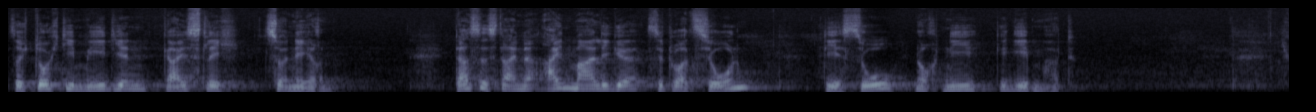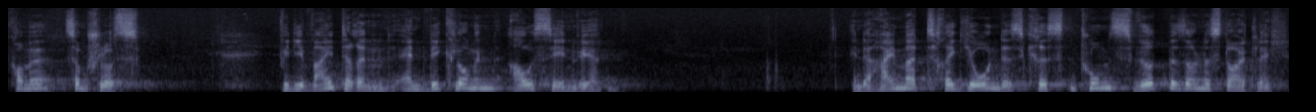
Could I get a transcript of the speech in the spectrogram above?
sich durch die Medien geistlich zu ernähren. Das ist eine einmalige Situation, die es so noch nie gegeben hat. Ich komme zum Schluss. Wie die weiteren Entwicklungen aussehen werden. In der Heimatregion des Christentums wird besonders deutlich,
